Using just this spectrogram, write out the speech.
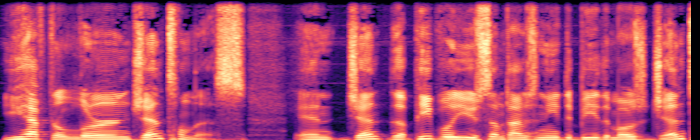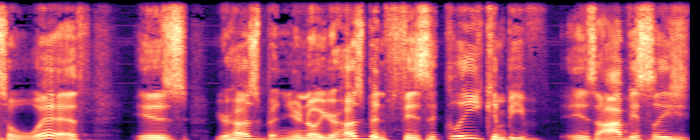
you have to learn gentleness and gent- the people you sometimes need to be the most gentle with is your husband you know your husband physically can be is obviously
